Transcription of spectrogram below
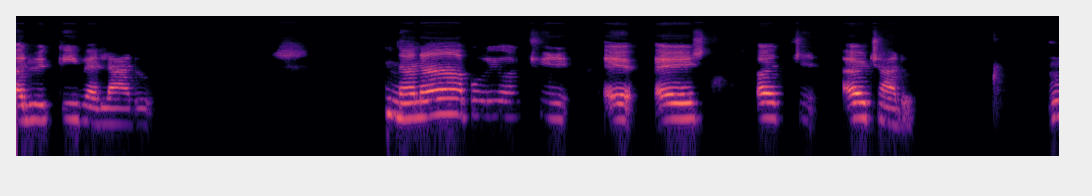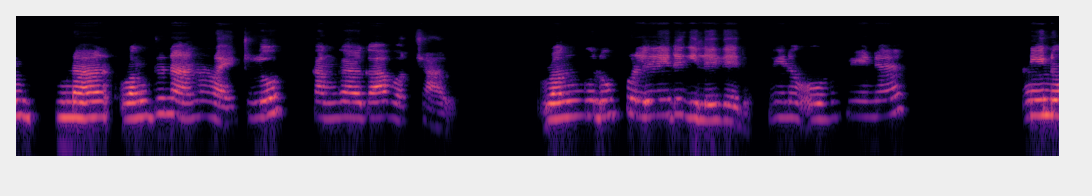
అడవికి వెళ్ళాడు నానా పులి వచ్చి ఏ- అరిచాడు నా రంగు నాన్న రైతులు కంగారుగా వచ్చారు రంగులు పులిలేదు గిలిలేదు నేను ఓడిపోయిన నేను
